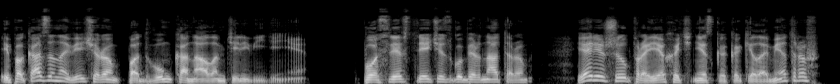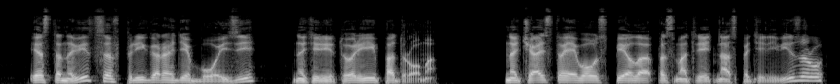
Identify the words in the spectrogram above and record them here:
и показана вечером по двум каналам телевидения. После встречи с губернатором я решил проехать несколько километров и остановиться в пригороде Бойзи на территории подрома. Начальство его успело посмотреть нас по телевизору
